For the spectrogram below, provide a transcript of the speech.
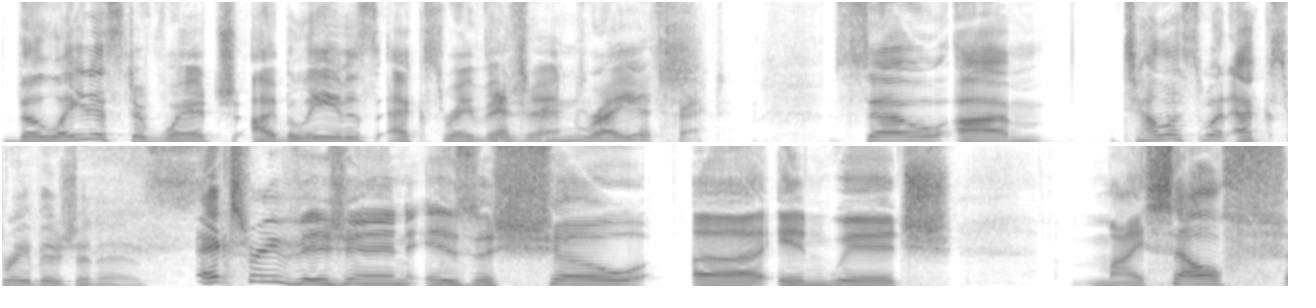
the latest of which I believe is X-ray vision, correct. right? That's correct. So, um, tell us what X-ray vision is. X Ray Vision is a show uh, in which myself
